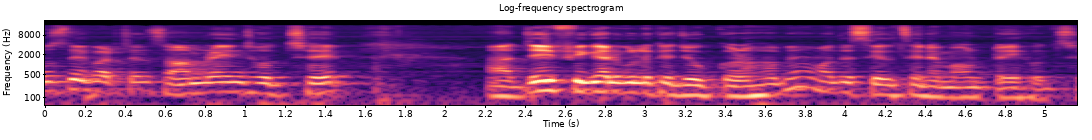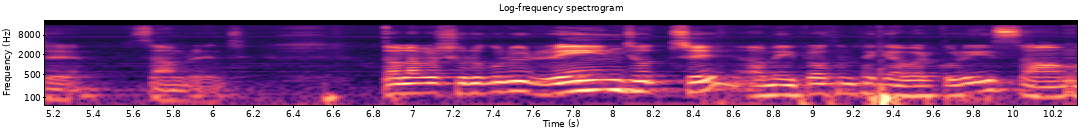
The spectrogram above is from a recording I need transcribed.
বুঝতেই পারছেন সাম রেঞ্জ হচ্ছে যেই ফিগারগুলোকে যোগ করা হবে, আমাদের সেলসের অ্যামাউন্টটাই হচ্ছে সাম রেঞ্জ তাহলে আমরা শুরু করি রেঞ্জ হচ্ছে, আমি প্রথম থেকে আবার করি সাম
